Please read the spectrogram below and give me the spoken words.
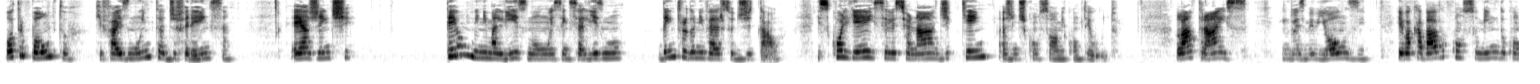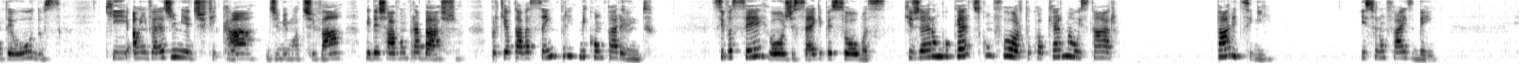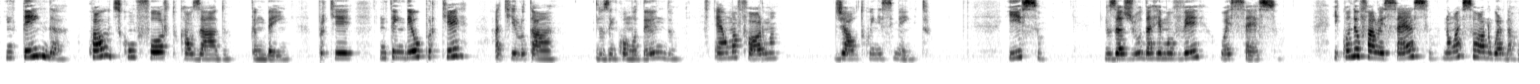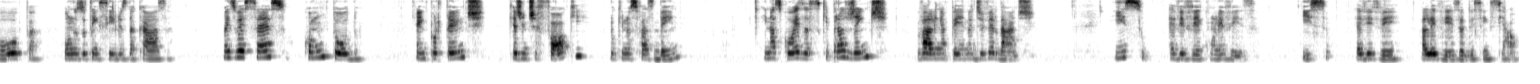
Outro ponto que faz muita diferença é a gente ter um minimalismo, um essencialismo dentro do universo digital. Escolher e selecionar de quem a gente consome conteúdo. Lá atrás, em 2011, eu acabava consumindo conteúdos que, ao invés de me edificar, de me motivar, me deixavam para baixo, porque eu estava sempre me comparando. Se você hoje segue pessoas que geram qualquer desconforto, qualquer mal-estar, pare de seguir. Isso não faz bem. Entenda qual é o desconforto causado também, porque entender o porquê aquilo está nos incomodando é uma forma de autoconhecimento. Isso nos ajuda a remover o excesso. E quando eu falo excesso, não é só no guarda-roupa ou nos utensílios da casa, mas o excesso como um todo. É importante que a gente foque no que nos faz bem e nas coisas que pra gente valem a pena de verdade. Isso é viver com leveza. Isso é viver a leveza do essencial.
